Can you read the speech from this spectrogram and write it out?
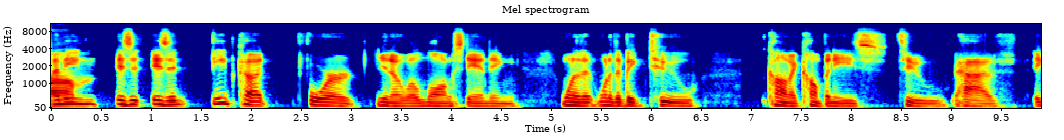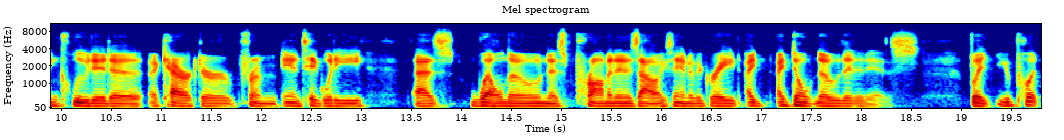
I Um, mean, is it is it deep cut for you know a long standing one of the one of the big two comic companies to have included a, a character from antiquity as well known as prominent as Alexander the Great? I I don't know that it is, but you put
